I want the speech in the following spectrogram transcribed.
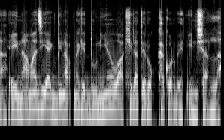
না। এই নামাজই একদিন আপনাকে দুনিয়া ও আখিরাতে রক্ষা করবে ইনশাল্লাহ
